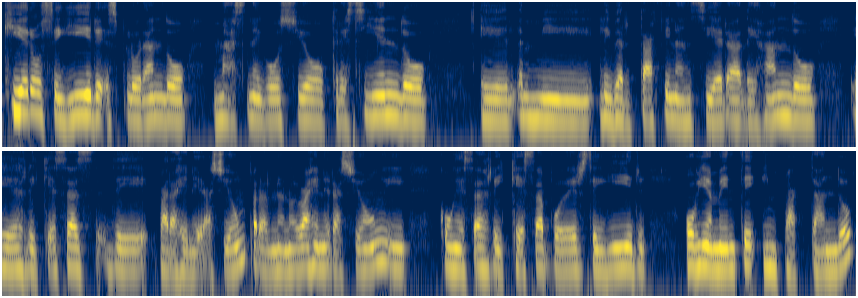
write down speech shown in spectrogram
Quiero seguir explorando más negocio, creciendo mi libertad financiera, dejando riquezas de, para generación, para la nueva generación y con esa riqueza poder seguir obviamente impactando,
